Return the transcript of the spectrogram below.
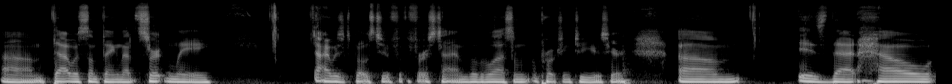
Um, that was something that certainly I was exposed to for the first time over the last I'm approaching two years here. Um, is that how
